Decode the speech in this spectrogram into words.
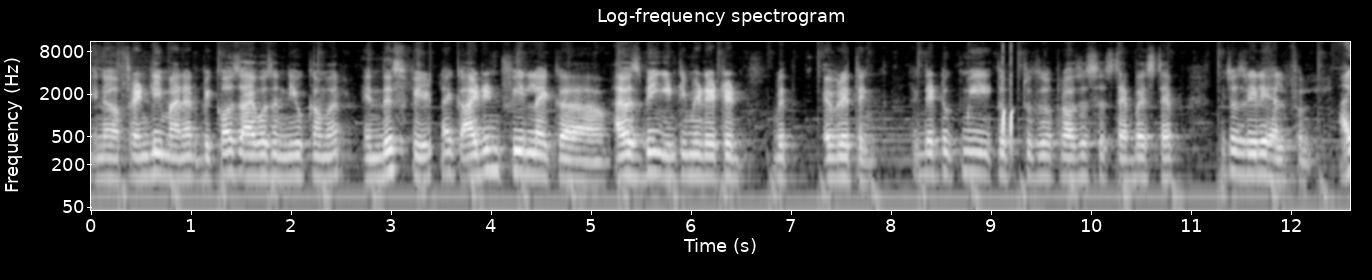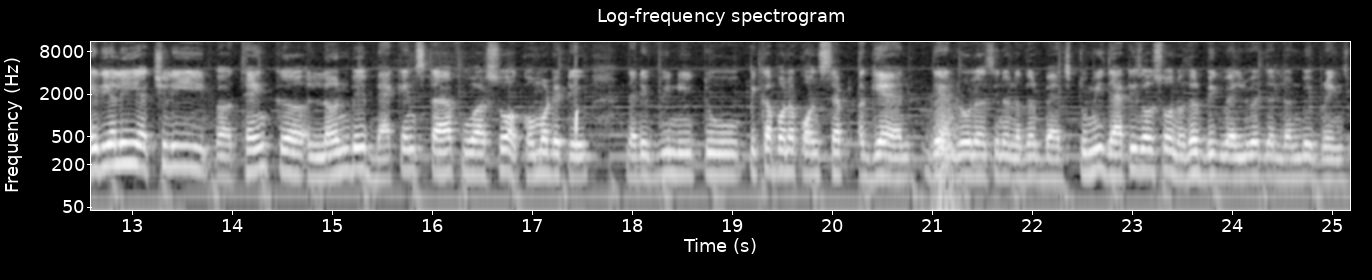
in a friendly manner because I was a newcomer in this field. Like I didn't feel like uh, I was being intimidated with everything. Like they took me to, to the process step by step, which was really helpful. I really actually uh, thank uh, LearnBay backend staff who are so accommodative that if we need to pick up on a concept again, they enroll us in another batch. To me, that is also another big value add that LearnBay brings.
